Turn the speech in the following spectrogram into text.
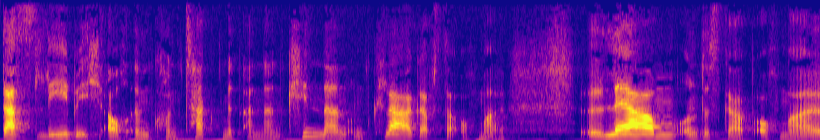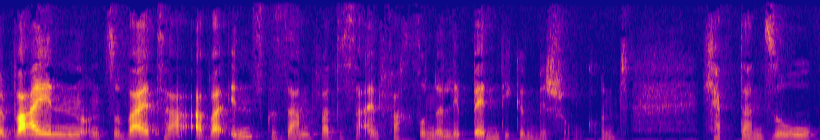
das lebe ich auch im Kontakt mit anderen Kindern. Und klar gab es da auch mal äh, Lärm und es gab auch mal Weinen und so weiter. Aber insgesamt war das einfach so eine lebendige Mischung. Und ich habe dann so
